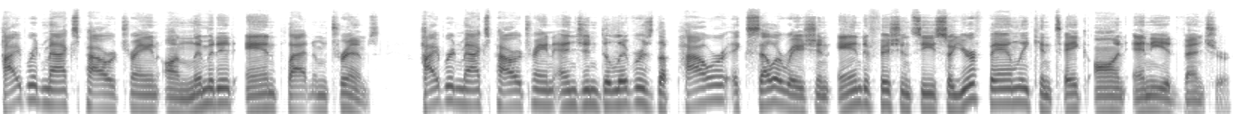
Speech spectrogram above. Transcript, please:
Hybrid Max powertrain on limited and platinum trims. Hybrid Max powertrain engine delivers the power, acceleration, and efficiency so your family can take on any adventure.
